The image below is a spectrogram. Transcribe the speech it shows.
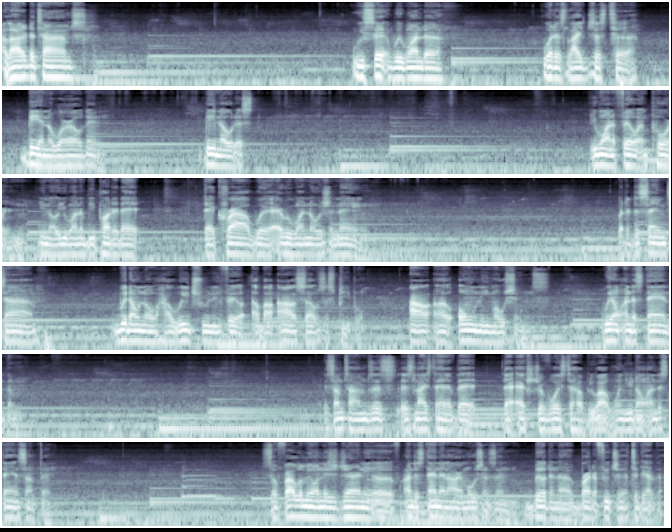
A lot of the times, we sit and we wonder what it's like just to be in the world and be noticed. You want to feel important, you know, you want to be part of that that crowd where everyone knows your name. But at the same time, we don't know how we truly feel about ourselves as people, our, our own emotions. We don't understand them. And sometimes it's it's nice to have that that extra voice to help you out when you don't understand something. So follow me on this journey of understanding our emotions and building a brighter future together.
